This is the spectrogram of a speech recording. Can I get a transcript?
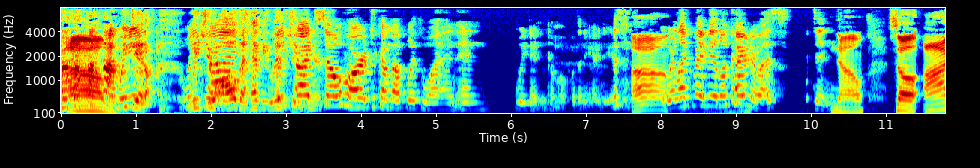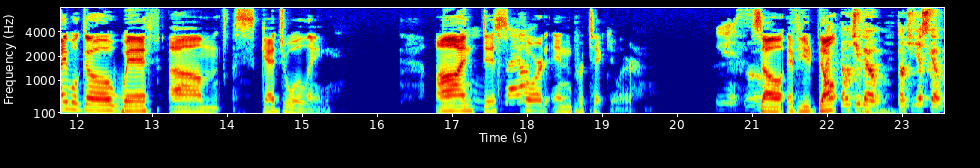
Um, we did. We, do all the heavy lifting. We tried here. so hard to come up with one, and we didn't come up with any ideas. Uh, We're like, maybe it'll occur to us. Didn't. No. So I will go with um scheduling on Mm, Discord in particular. Yes. Oh. So if you don't don't you go? Don't you just go?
